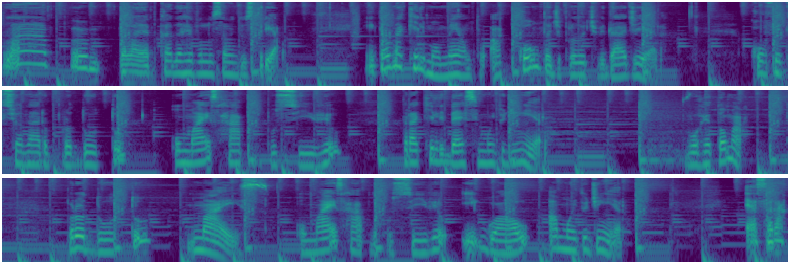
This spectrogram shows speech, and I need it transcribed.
lá por, pela época da Revolução Industrial. Então, naquele momento, a conta de produtividade era confeccionar o produto o mais rápido possível para que ele desse muito dinheiro. Vou retomar. Produto mais o mais rápido possível igual a muito dinheiro. Essa era a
